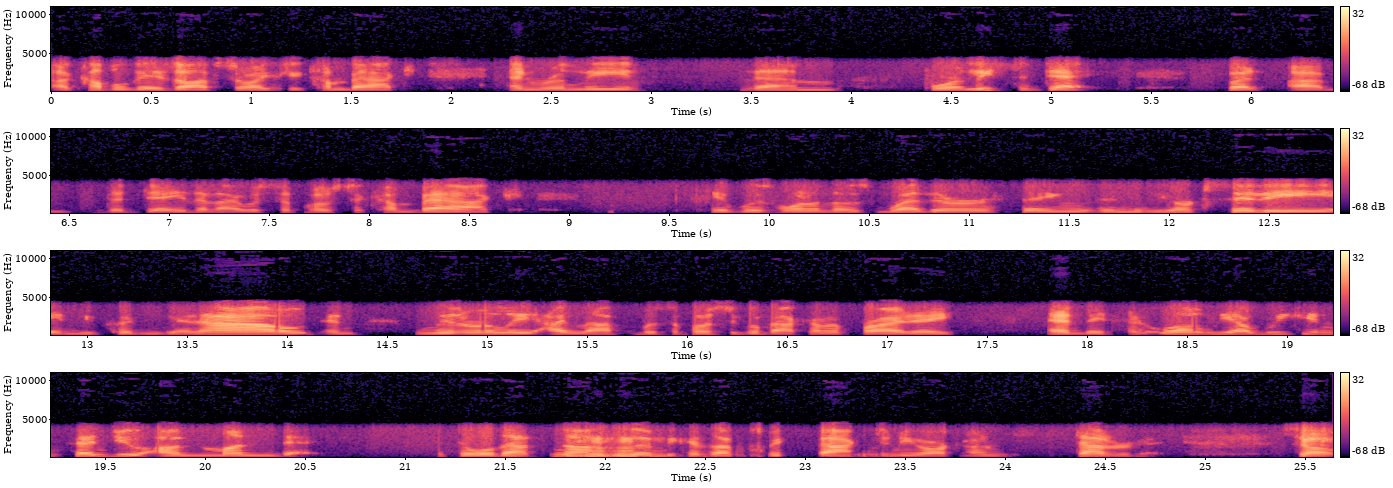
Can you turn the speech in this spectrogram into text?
a couple days off so I could come back and relieve them for at least a day. But um, the day that I was supposed to come back, it was one of those weather things in New York City, and you couldn't get out. And literally, I left. Was supposed to go back on a Friday, and they said, "Well, yeah, we can send you on Monday." I said, "Well, that's not good because I'm coming back to New York on Saturday." So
